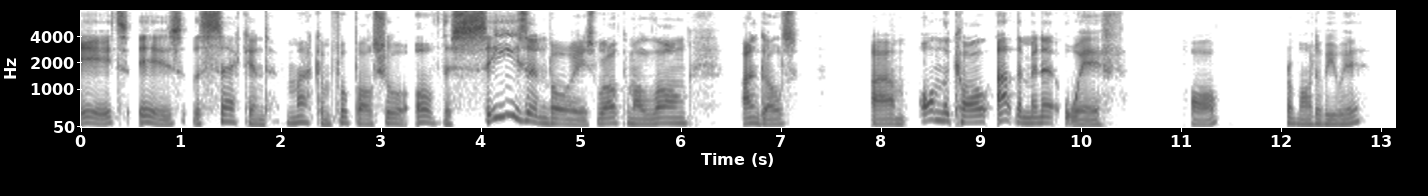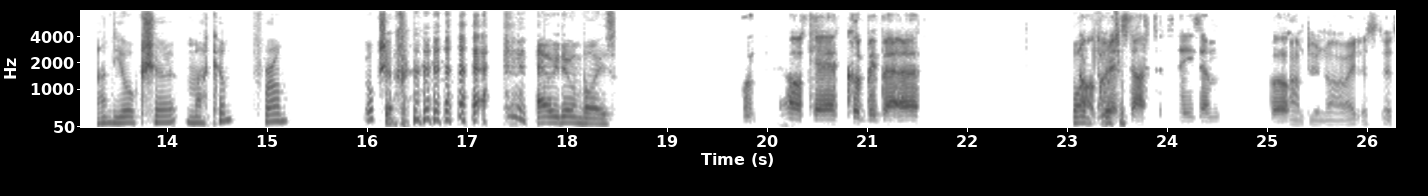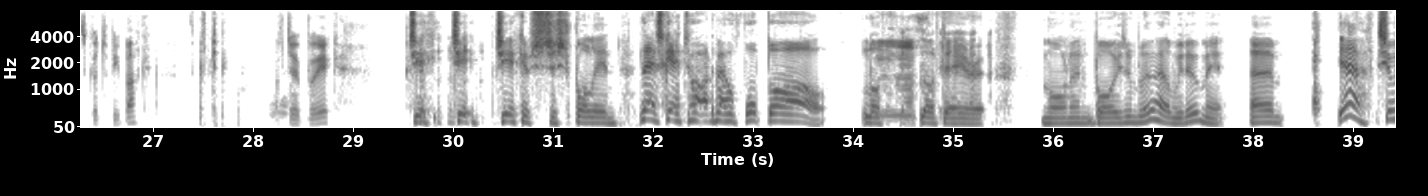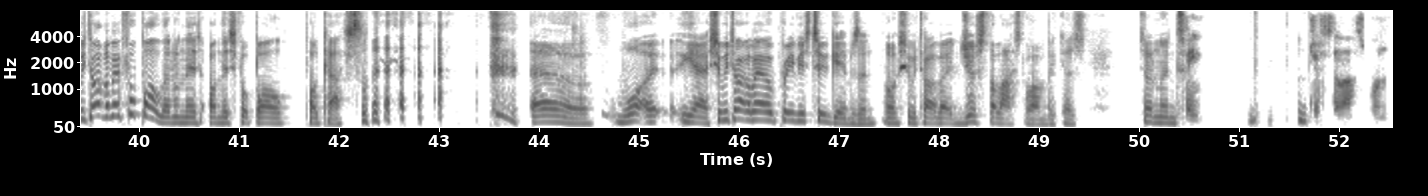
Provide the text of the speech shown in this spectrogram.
It is the second Macam football show of the season, boys. Welcome along, and girls. Um, on the call at the minute with Paul from RWA and Yorkshire Macam from Yorkshire. How are we doing, boys? Okay, could be better. What- Not a great what's start to the season, but I'm doing all right. It's it's good to be back Good to be after a break. Ja- Ja- Jacob's just full in. Let's get talking about football. Love, Mm. love to hear it. Morning, boys in blue. How we doing, mate? Um, yeah. Should we talk about football then on this on this football podcast? oh, what? a- yeah. Should we talk about our previous two games then, or should we talk about just the last one? Because Sunderland. I think just the last one.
